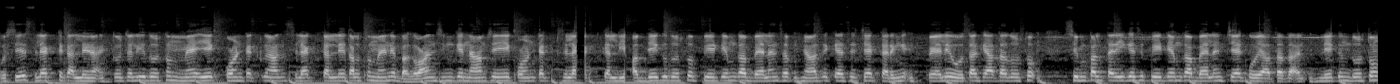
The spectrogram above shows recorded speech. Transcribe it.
उसे सिलेक्ट कर लेना है। तो चलिए दोस्तों, मैं एक कॉन्टैक्ट को यहाँ से सिलेक्ट कर लेता हूँ। दोस्तों, मैंने भगवान सिंह के नाम से एक कॉन्टैक्ट सिलेक्ट कर लिया। अब देखिए दोस्तों पेटीएम का बैलेंस अब यहाँ से कैसे चेक करेंगे? पहले होता क्या था दोस्तों सिंपल तरीके से पेटीएम का बैलेंस चेक हो जाता था। लेकिन दोस्तों,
